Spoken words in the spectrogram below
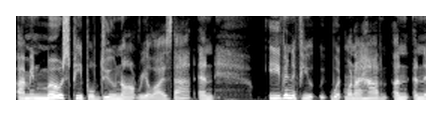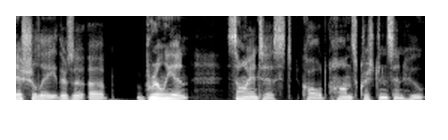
I mean, most people do not realize that. And even if you, when I had an, initially, there's a, a brilliant scientist called Hans Kristensen who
